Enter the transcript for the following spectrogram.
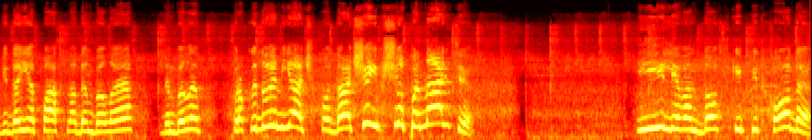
Віддає пас на Дембеле. Дембеле прокидує м'яч. Подача і що пенальті. І Левандовський підходить.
